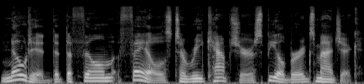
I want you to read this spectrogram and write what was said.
noted that the film fails to recapture Spielberg's magic.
